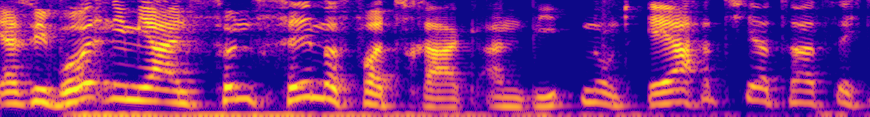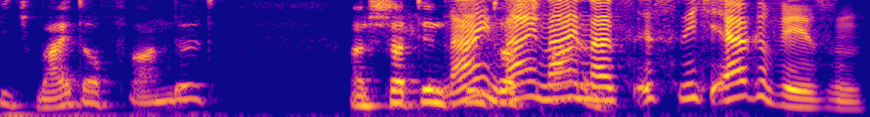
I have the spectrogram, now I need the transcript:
ja, sie wollten ihm ja einen Fünf-Filme-Vertrag anbieten und er hat ja tatsächlich weiterverhandelt, anstatt den nein, zu Nein, nein, nein, das ist nicht er gewesen.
